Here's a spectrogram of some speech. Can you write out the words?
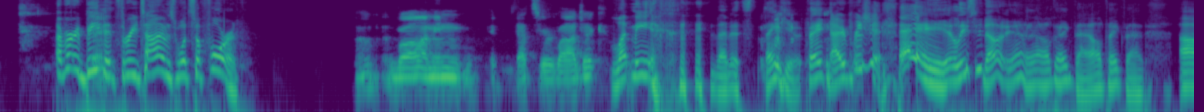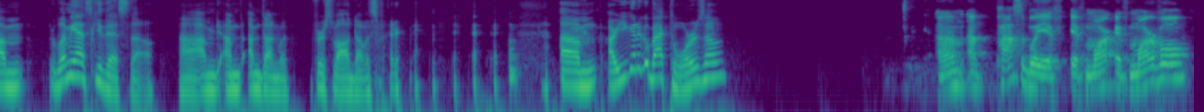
I've already beaten it three times. What's a fourth? Well, I mean, if that's your logic. Let me. that is. Thank you. Thank. You. I appreciate. It. Hey, at least you know. Yeah, I'll take that. I'll take that. Um, let me ask you this though. Uh, I'm I'm I'm done with. First of all, I'm done with Spider Man. um, are you gonna go back to Warzone? Um, uh, possibly if if Mar if Marvel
